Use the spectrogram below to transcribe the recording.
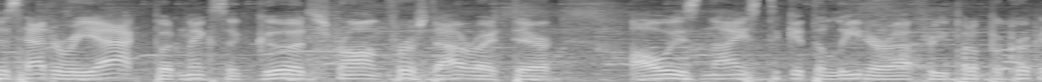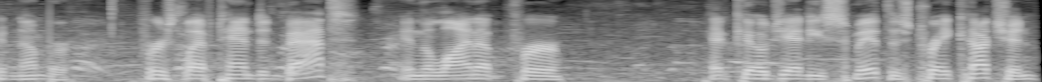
Just had to react, but makes a good, strong first out right there. Always nice to get the leader after you put up a crooked number. First left handed bat in the lineup for head coach Eddie Smith is Trey Cutchin.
